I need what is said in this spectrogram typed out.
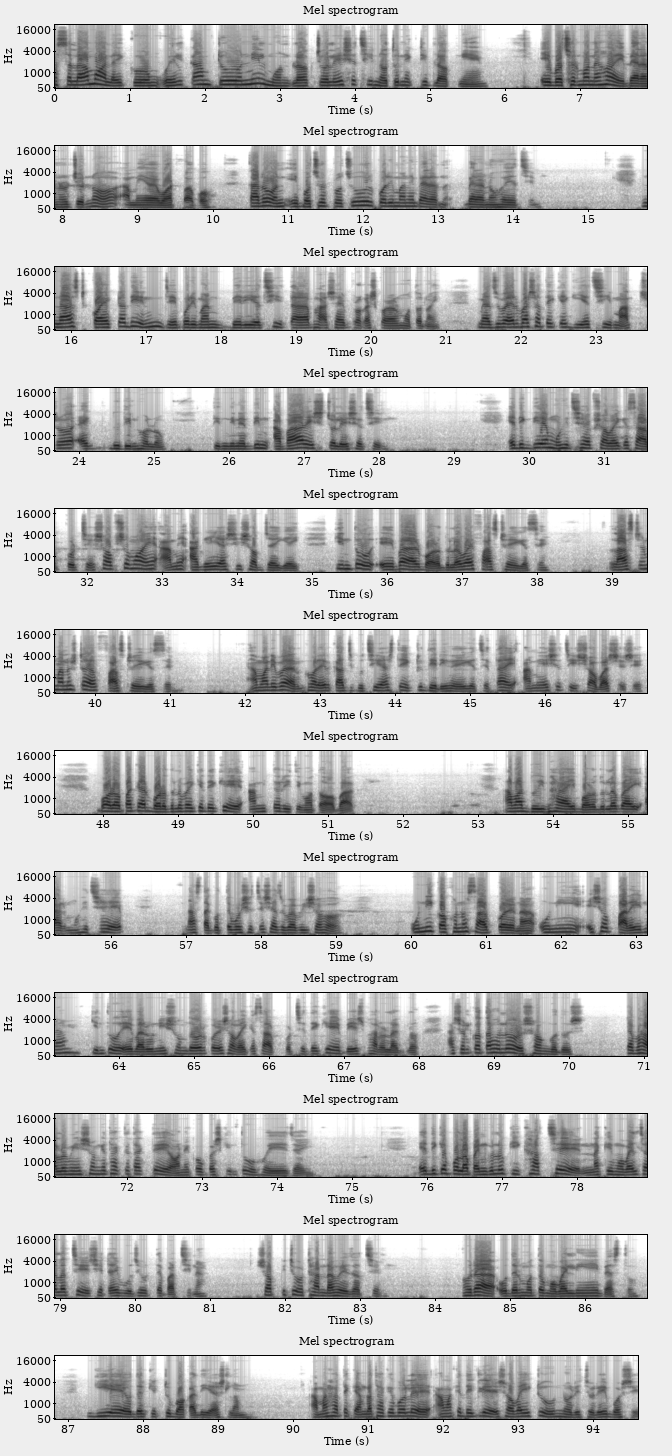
আসসালামু আলাইকুম, welcome to Nilmon blog. চলে এসেছি নতুন একটি ব্লগ নিয়ে। এই বছর মনে হয় বেড়ানোর জন্য আমি অ্যাওয়ার্ড পাবো। কারণ এ বছর প্রচুর পরিমাণে বেড়ানো বেড়ানো হয়েছে। লাস্ট কয়েকটা দিন যে পরিমাণ বেরিয়েছি তা ভাষায় প্রকাশ করার মতো নয়। মেজবাইয়ের বাসা থেকে গিয়েছি মাত্র এক, দুদিন হলো। তিন দিনের দিন আবার এসে, চলে এসেছি। এদিক দিয়ে মুহিত সাহেব সবাইকে সার্ভ করছে। সব সময় আমি আগেই আসি সব জায়গায়। কিন্তু এবার বড় দুলাভাই ফার্স্ট হয়ে গেছে। লাস্টের মানুষটা ফার্স্ট হয়ে গেছে। আমার এবার ঘরের কাজ গুছিয়ে আসতে একটু দেরি হয়ে গেছে। তাই আমি এসেছি সবার শেষে। বড় অপাকে আর বড় দুলাভাইকে দেখে আমি তো রীতিমতো অবাক। আমার দুই ভাই, বড় দুলাভাই আর মোহিত সাহেব নাস্তা করতে বসেছে সাজুবাবি সহ উনি কখনো সার্ভ করে না। উনি এসব পারেই না, কিন্তু এবার উনি সুন্দর করে সবাইকে সার্ভ করছে। দেখে বেশ ভালো লাগল। আসল কথা হলো সঙ্গদোষ। একটা ভালো মেয়ের সঙ্গে থাকতে থাকতে অনেক অভ্যাস কিন্তু হয়ে যায়। এদিকে পোলা পোলাপাইনগুলো কি খাচ্ছে নাকি মোবাইল চালাচ্ছে সেটাই বুঝে উঠতে পারছি না। সবকিছু ঠান্ডা হয়ে যাচ্ছে। ওরা ওদের মতো মোবাইল নিয়েই ব্যস্ত। গিয়ে ওদেরকে একটু বকা দিয়ে আসলাম। আমার হাতে ক্যামেরা থাকে বলে আমাকে দেখলে সবাই একটু নড়ে চড়েই বসে।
